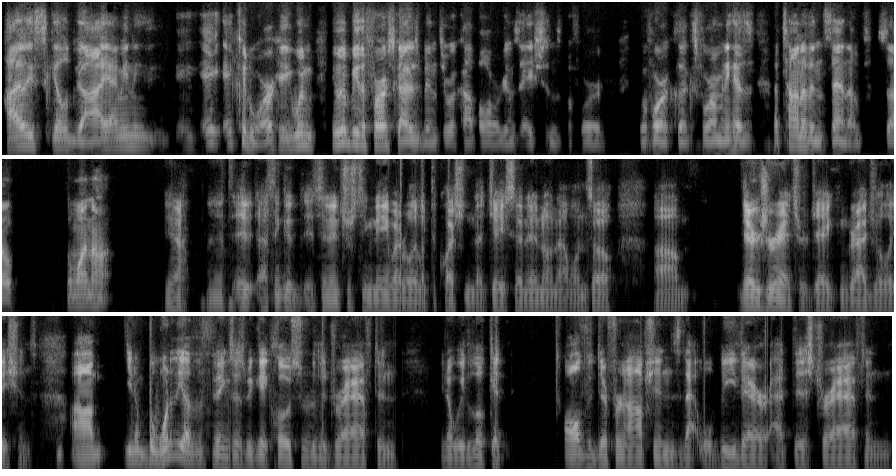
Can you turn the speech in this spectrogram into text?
highly skilled guy. I mean, he, it, it, could work. He wouldn't he wouldn't be the first guy who's been through a couple organizations before before it clicks for him, and he has a ton of incentive. So, so why not? Yeah, it, it, I think it, it's an interesting name. I really like the question that Jay sent in on that one. So, um, there's your answer, Jay. Congratulations. Um, you know, but one of the other things as we get closer to the draft, and you know, we look at all the different options that will be there at this draft, and you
